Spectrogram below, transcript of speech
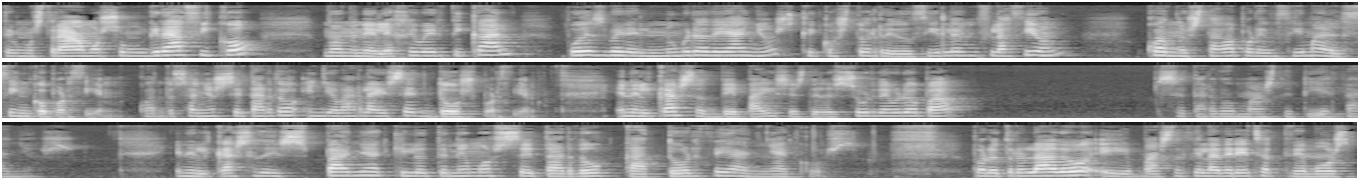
Te mostrábamos un gráfico donde en el eje vertical puedes ver el número de años que costó reducir la inflación cuando estaba por encima del 5%. ¿Cuántos años se tardó en llevarla a ese 2%? En el caso de países del sur de Europa, se tardó más de 10 años. En el caso de España, aquí lo tenemos, se tardó 14 añacos. Por otro lado, eh, más hacia la derecha tenemos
